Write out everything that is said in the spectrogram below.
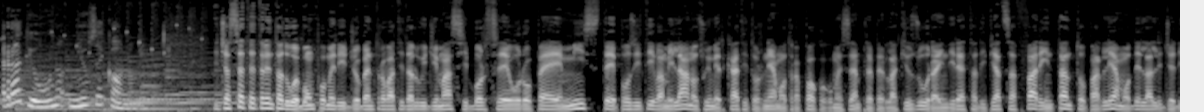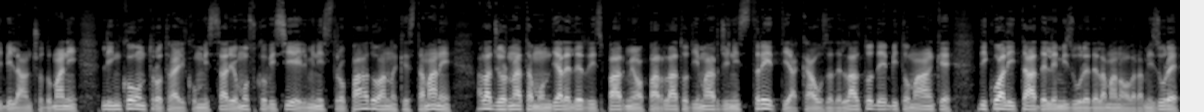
Radio 1 News Economy. 17.32, buon pomeriggio, ben trovati da Luigi Massi, borse europee miste, positiva Milano, sui mercati torniamo tra poco come sempre per la chiusura in diretta di Piazza Affari, intanto parliamo della legge di bilancio, domani l'incontro tra il commissario Moscovici e il ministro Padoan che stamane alla giornata mondiale del risparmio ha parlato di margini stretti a causa dell'alto debito ma anche di qualità delle misure della manovra, misure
